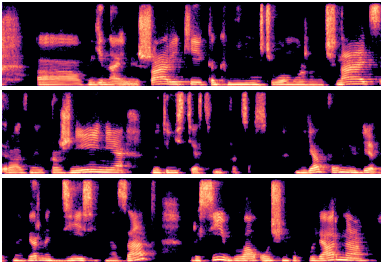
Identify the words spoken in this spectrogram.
а, вагинальные шарики, как минимум, с чего можно начинать, разные упражнения, но это естественный процесс. Я помню лет, наверное, 10 назад в России была очень популярна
